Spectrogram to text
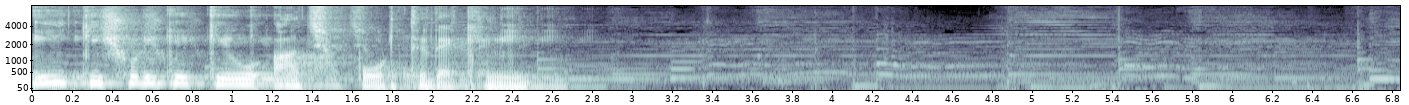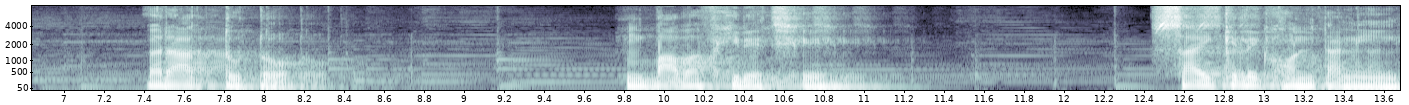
এই কিশোরীকে কেউ আজ পড়তে দেখেনি। রাত দুটো। বাবা ফিরেছে। সাইকেলে ঘণ্টা নেই।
